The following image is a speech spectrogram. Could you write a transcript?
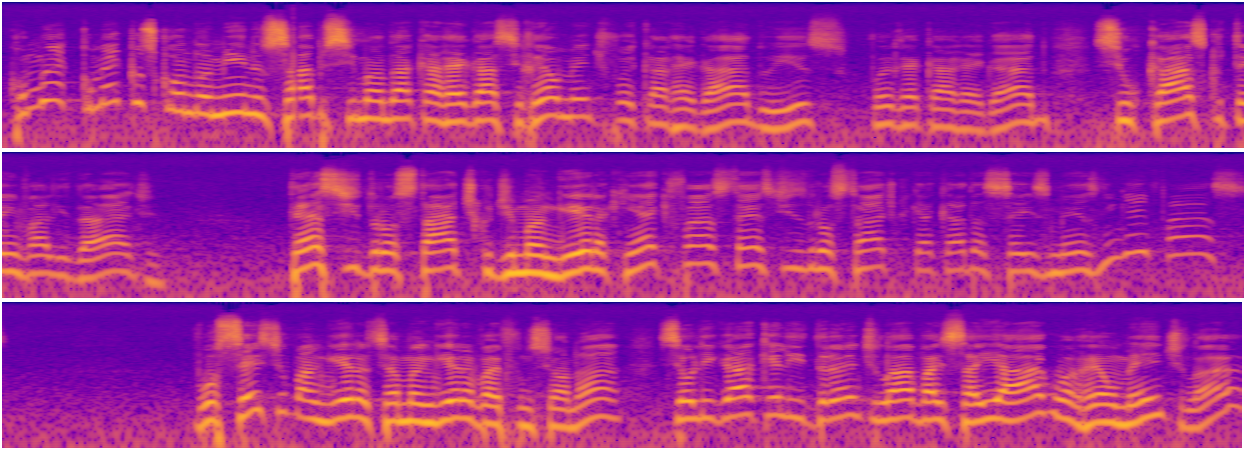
Como é, como é que os condomínios sabem se mandar carregar, se realmente foi carregado isso, foi recarregado, se o casco tem validade? Teste hidrostático de mangueira, quem é que faz teste hidrostático que a cada seis meses? Ninguém faz. Você, se, mangueira, se a mangueira vai funcionar, se eu ligar aquele hidrante lá, vai sair água realmente lá?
